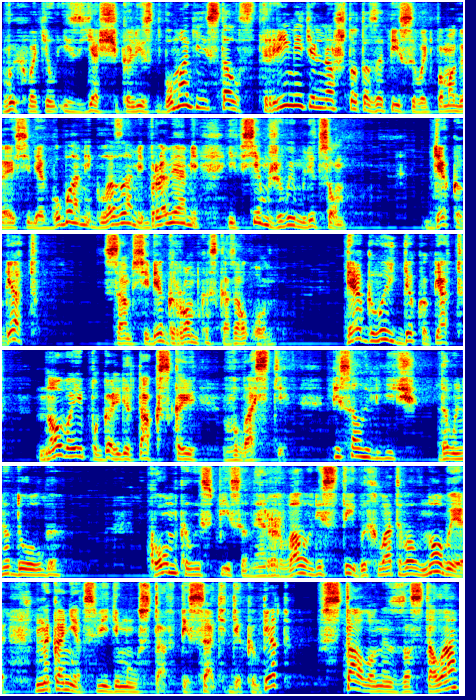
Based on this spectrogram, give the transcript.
выхватил из ящика лист бумаги и стал стремительно что-то записывать, помогая себе губами, глазами, бровями и всем живым лицом. «Декогят!» — сам себе громко сказал он. «Пеговый декогят новой погалитакской власти!» Писал Ильич довольно долго, комкал исписанное, рвал листы, выхватывал новые. Наконец, видимо, устав писать декогят, Встал он из-за стола,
